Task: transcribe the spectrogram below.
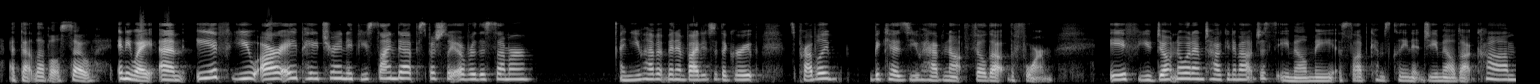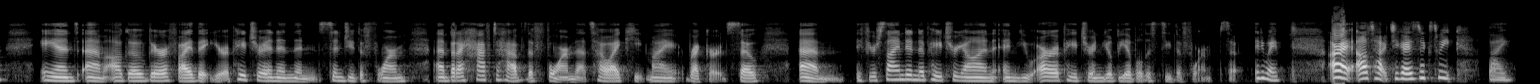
at that level. So, anyway, um, if you are a patron, if you signed up, especially over the summer, and you haven't been invited to the group, it's probably because you have not filled out the form. If you don't know what I'm talking about, just email me, slobcomesclean at gmail.com, and um, I'll go verify that you're a patron and then send you the form. Um, but I have to have the form. That's how I keep my records. So um, if you're signed into Patreon and you are a patron, you'll be able to see the form. So, anyway, all right, I'll talk to you guys next week. Bye.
